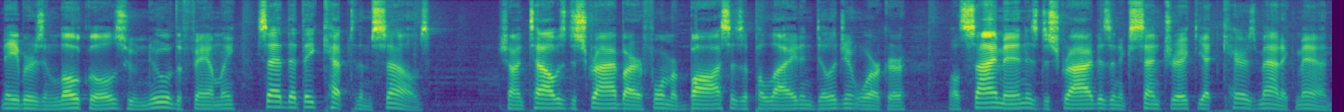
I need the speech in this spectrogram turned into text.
Neighbors and locals who knew of the family said that they kept to themselves. Chantal was described by her former boss as a polite and diligent worker, while Simon is described as an eccentric yet charismatic man.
